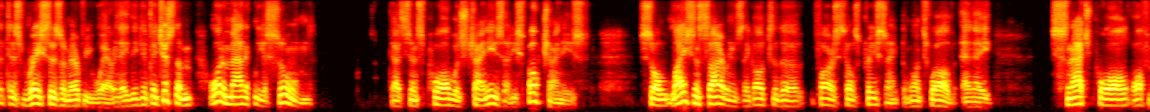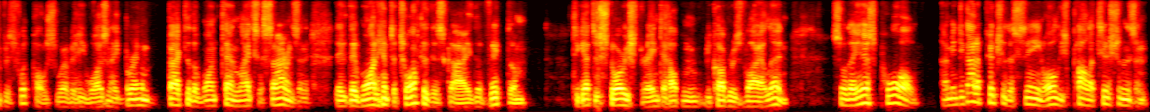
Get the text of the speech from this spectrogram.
that there's racism everywhere. They, they, they just um, automatically assumed that since Paul was Chinese, that he spoke Chinese. So licensed sirens, they go to the Forest Hills precinct, the 112, and they snatch Paul off of his footpost, wherever he was, and they bring him back to the 110 lights and sirens. And they, they want him to talk to this guy, the victim, to get the story straight to help him recover his violin. So they asked Paul, I mean, you got to picture the scene, all these politicians and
